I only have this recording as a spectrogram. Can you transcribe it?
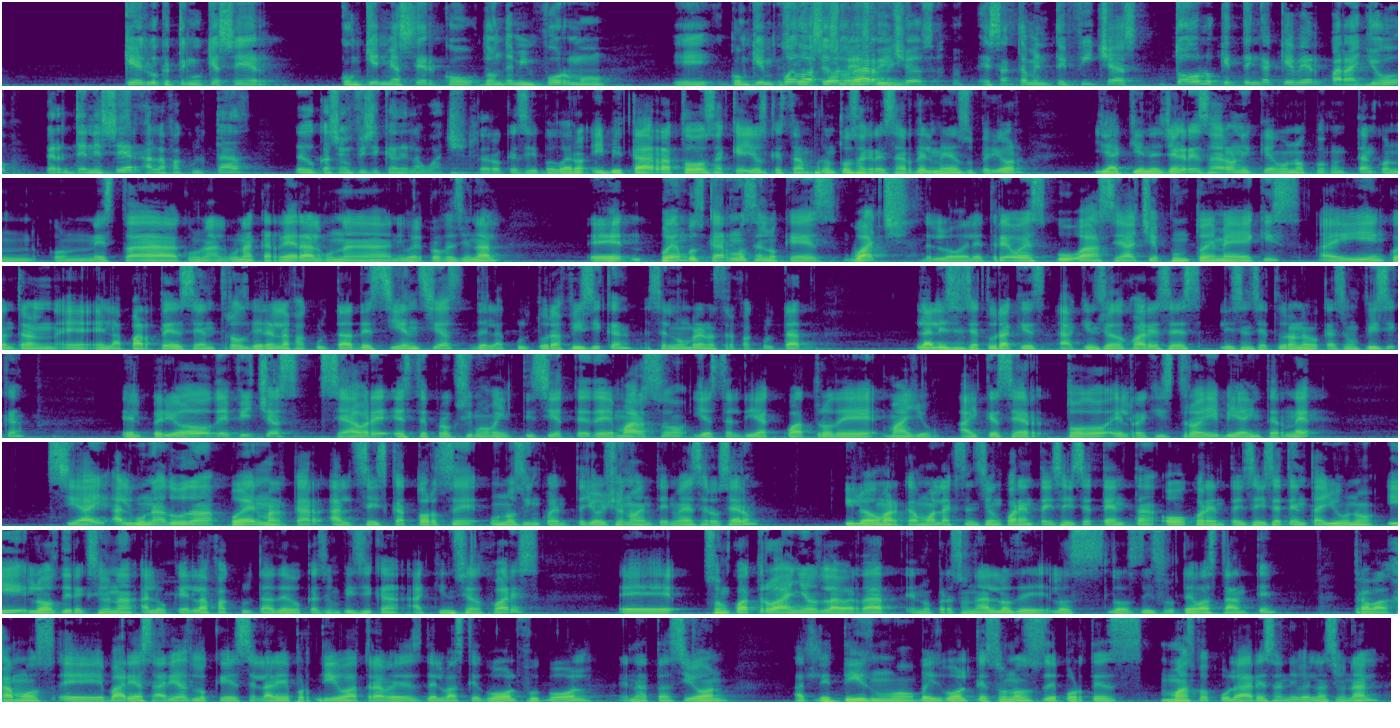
¿Qué es lo que tengo que hacer? ¿Con quién me acerco? ¿Dónde me informo? Eh, ¿Con quién puedo asesorarme? Fichas. Exactamente, fichas, todo lo que tenga que ver para yo pertenecer a la Facultad de Educación Física de la UACH. Claro que sí, pues bueno, invitar a todos aquellos que están prontos a egresar del medio superior y a quienes ya egresaron y que aún no cuentan con, con esta, con alguna carrera, algún nivel profesional, eh, pueden buscarnos en lo que es Watch, de lo letreo es uach.mx. Ahí encuentran eh, en la parte de centros, viene la Facultad de Ciencias de la Cultura Física, es el nombre de nuestra facultad. La licenciatura que es aquí en Ciudad Juárez es licenciatura en Educación Física. El periodo de fichas se abre este próximo 27 de marzo y hasta el día 4 de mayo. Hay que hacer todo el registro ahí vía internet si hay alguna duda, pueden marcar al 614-158-9900 y luego marcamos la extensión 4670 o 4671 y los direcciona a lo que es la Facultad de Educación Física aquí en Ciudad Juárez. Eh, son cuatro años, la verdad, en lo personal los, de, los, los disfruté bastante. Trabajamos eh, varias áreas, lo que es el área deportiva a través del básquetbol, fútbol, natación, atletismo, béisbol, que son los deportes más populares a nivel nacional.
